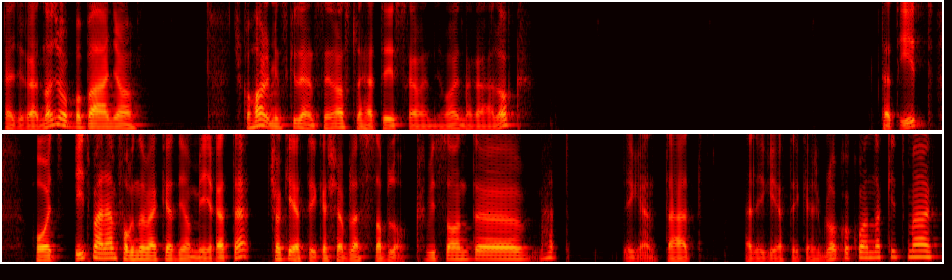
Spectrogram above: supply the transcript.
egyre nagyobb a bánya, és akkor 39-nél azt lehet észrevenni, majd megállok. Tehát itt hogy itt már nem fog növekedni a mérete, csak értékesebb lesz a blokk. Viszont, hát igen, tehát elég értékes blokkok vannak itt már,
